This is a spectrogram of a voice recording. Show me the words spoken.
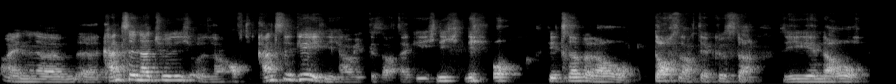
eine äh, Kanzel natürlich. Also auf die Kanzel gehe ich nicht, habe ich gesagt. Da gehe ich nicht, nicht hoch, die Treppe da hoch. Doch, sagt der Küster, Sie gehen da hoch.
